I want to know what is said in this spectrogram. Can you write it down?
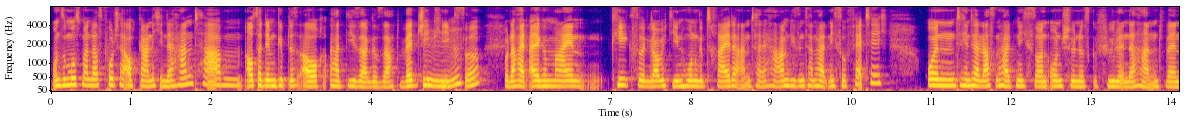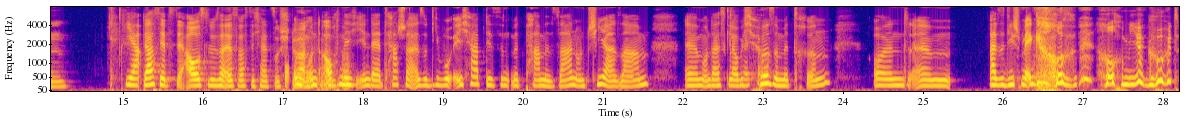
Und so muss man das Futter auch gar nicht in der Hand haben. Außerdem gibt es auch, hat dieser gesagt, Veggie-Kekse. Mhm. Oder halt allgemein Kekse, glaube ich, die einen hohen Getreideanteil haben. Die sind dann halt nicht so fettig und hinterlassen halt nicht so ein unschönes Gefühl in der Hand, wenn ja. das jetzt der Auslöser ist, was dich halt so stört. Und, und auch nicht in der Tasche. Also die, wo ich habe, die sind mit Parmesan und Chiasamen. Ähm, und da ist, glaube ich, Lecker. Hirse mit drin. Und ähm, also die schmecken auch, auch mir gut.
